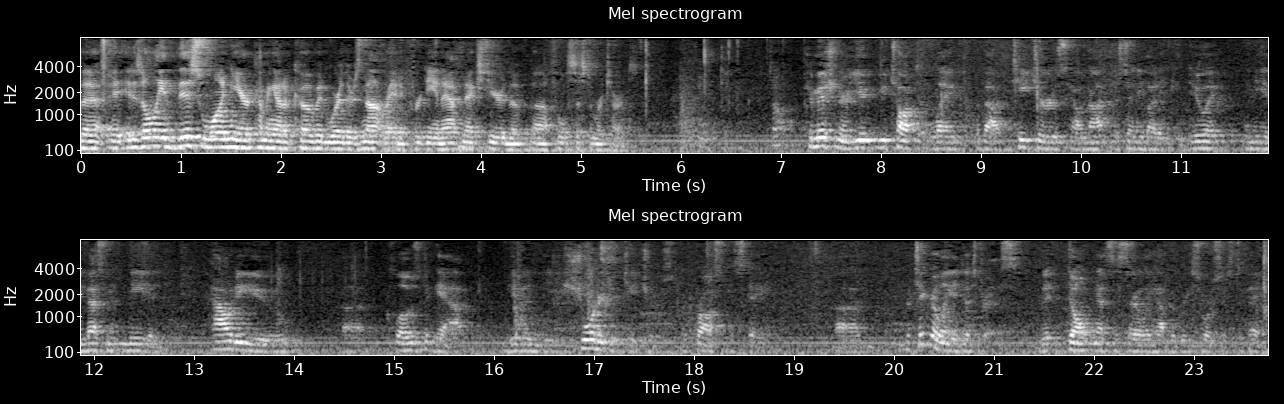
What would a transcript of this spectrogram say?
the, it is only this one year coming out of COVID where there's not rated for D and F. Next year, the uh, full system returns. Commissioner, you, you talked at length about teachers, how not just anybody can do it and the investment needed, how do you uh, close the gap given the shortage of teachers across the state, uh, particularly in districts that don't necessarily have the resources to pay?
